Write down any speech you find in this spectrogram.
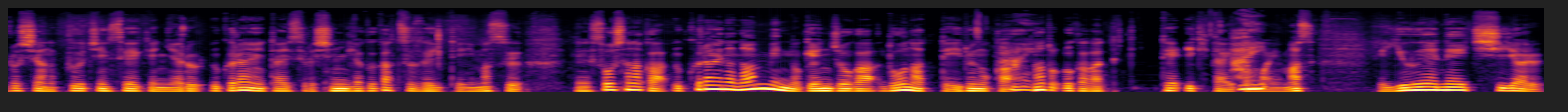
ロシアのプーチン政権によるウクライナに対する侵略が続いています。そうした中、ウクライナ難民の現状がどうなっているのかなど伺っていきたいと思います。はい、UNHCR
